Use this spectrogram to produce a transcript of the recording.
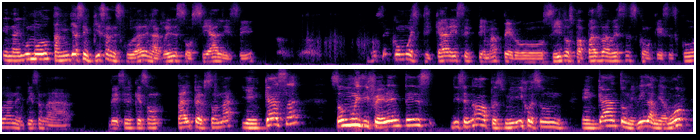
en algún modo también ya se empiezan a escudar en las redes sociales, ¿eh? No sé cómo explicar ese tema, pero sí, los papás a veces como que se escudan, empiezan a decir que son tal persona y en casa son muy diferentes. Dicen, no, pues mi hijo es un encanto, mi vida, mi amor.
